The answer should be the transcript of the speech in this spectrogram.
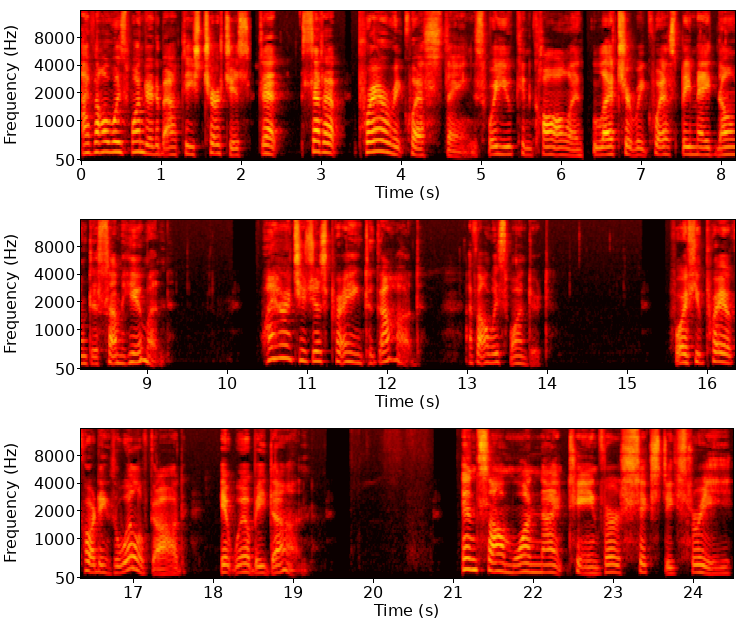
I've always wondered about these churches that set up prayer request things where you can call and let your request be made known to some human. Why aren't you just praying to God? I've always wondered. For if you pray according to the will of God, it will be done. In Psalm 119, verse 63,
